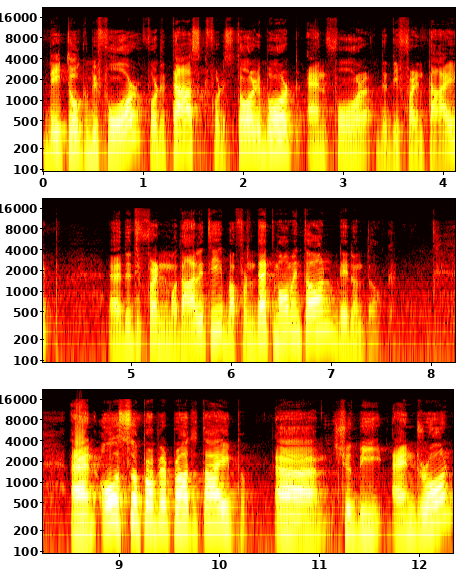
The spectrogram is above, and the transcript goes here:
They talk before for the task, for the storyboard, and for the different type. uh, the different modality, but from that moment on, they don't talk. And also proper prototype uh, should be hand-drawn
